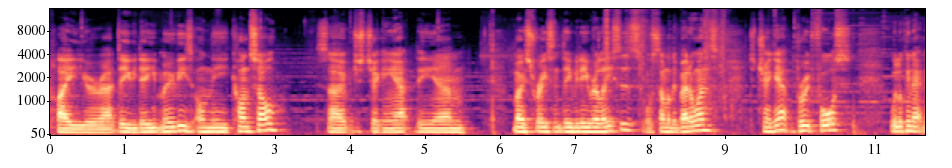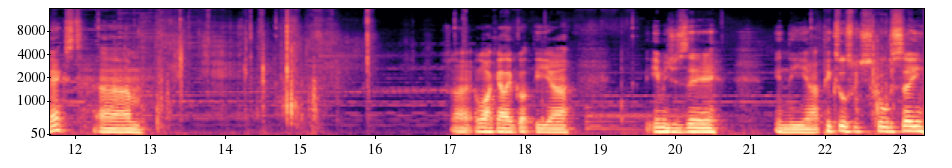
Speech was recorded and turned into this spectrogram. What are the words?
play your uh, DVD movies on the console. So just checking out the um, most recent DVD releases or some of the better ones to check out. Brute Force we're looking at next. Um, So I like how they've got the, uh, the images there in the uh, pixels, which is cool to see.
